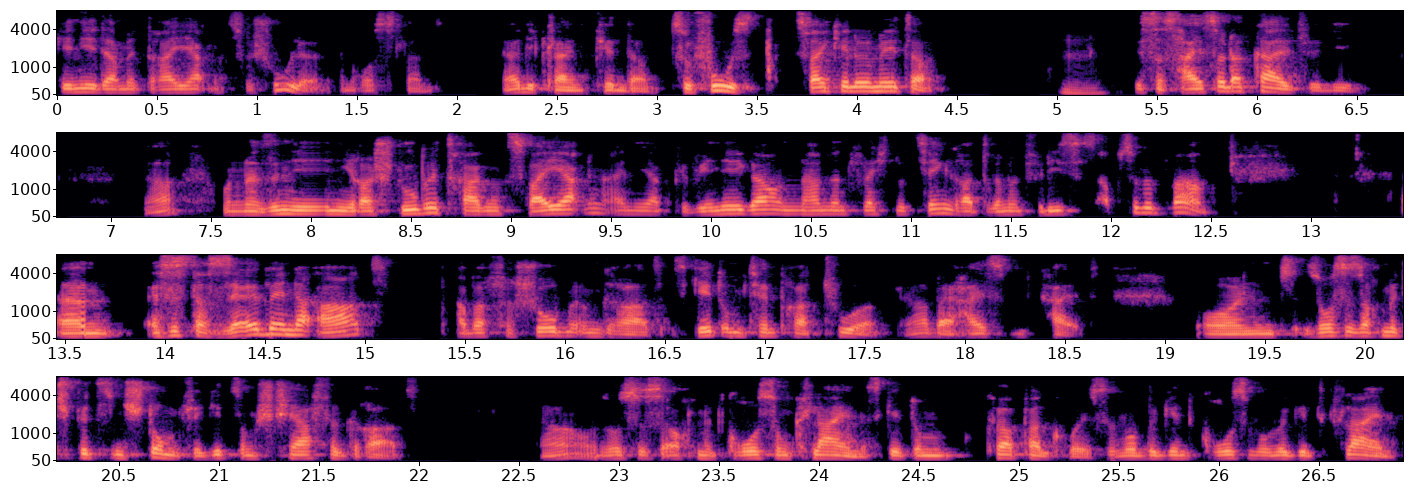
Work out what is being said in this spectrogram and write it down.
gehen die da mit drei Jacken zur Schule in Russland. Ja, die kleinen Kinder. Zu Fuß, zwei Kilometer. Mhm. Ist das heiß oder kalt für die? Ja, und dann sind die in ihrer Stube, tragen zwei Jacken, eine Jacke weniger und haben dann vielleicht nur 10 Grad drin und für die ist es absolut warm. Ähm, es ist dasselbe in der Art, aber verschoben im Grad. Es geht um Temperatur, ja, bei heiß und kalt. Und so ist es auch mit spitz und stumpf. Hier geht es um Schärfegrad. Ja, und so ist es auch mit groß und klein. Es geht um Körpergröße. Wo beginnt groß, wo beginnt klein?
